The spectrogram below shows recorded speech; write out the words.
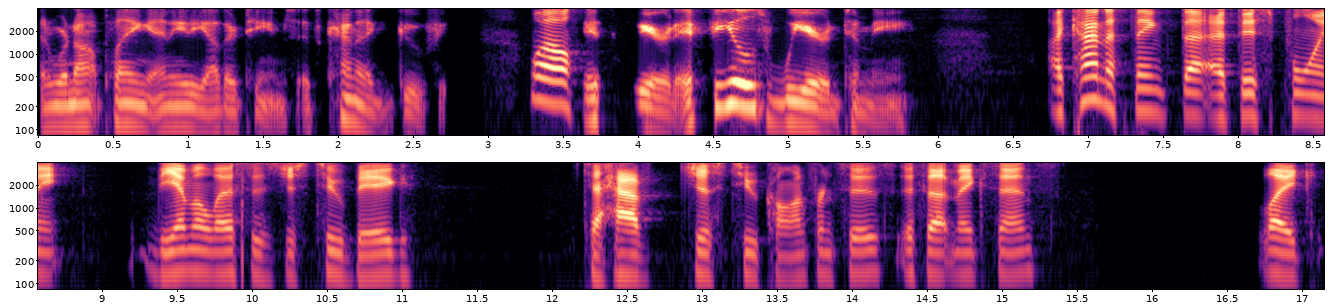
and we're not playing any of the other teams. It's kind of goofy. Well, It's weird. It feels weird to me. I kind of think that at this point, the MLS is just too big to have just two conferences, if that makes sense. Like,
